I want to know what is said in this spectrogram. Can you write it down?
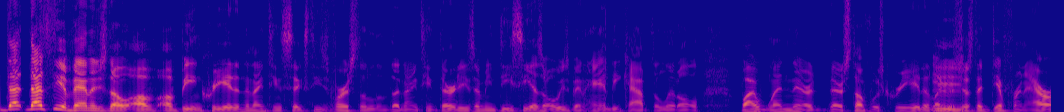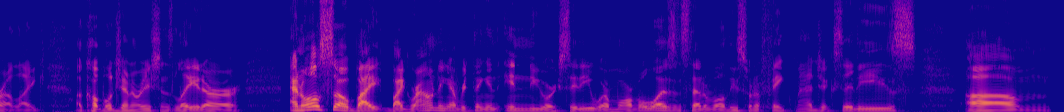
that that's the advantage though of of being created in the 1960s versus the, the 1930s. I mean, DC has always been handicapped a little by when their their stuff was created. Like it's just a different era. Like a couple generations later. And also by by grounding everything in, in New York City where Marvel was instead of all these sort of fake magic cities, um,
